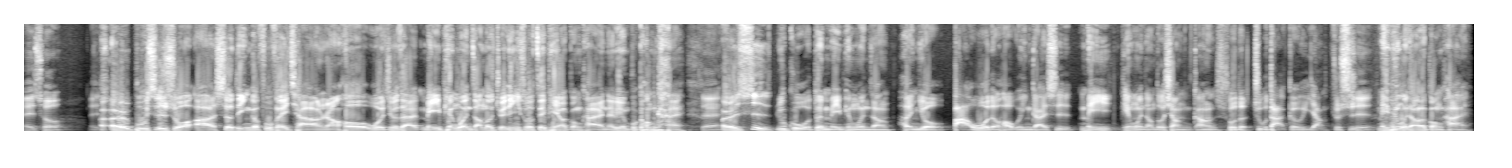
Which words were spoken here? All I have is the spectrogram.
没错。而不是说啊，设定一个付费墙，然后我就在每一篇文章都决定说这篇要公开，那篇不公开。对，而是如果我对每一篇文章很有把握的话，我应该是每一篇文章都像你刚刚说的主打歌一样，就是每篇文章都公开，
